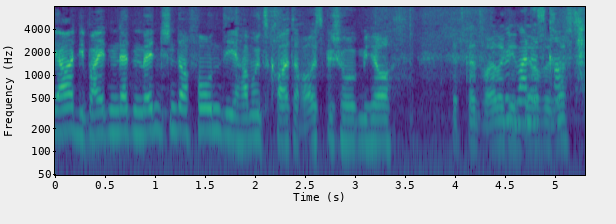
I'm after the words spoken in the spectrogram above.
Ja, die beiden netten Menschen da vorne, die haben uns gerade rausgeschoben hier. Jetzt kann es weitergehen. Mit Manneskraft.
